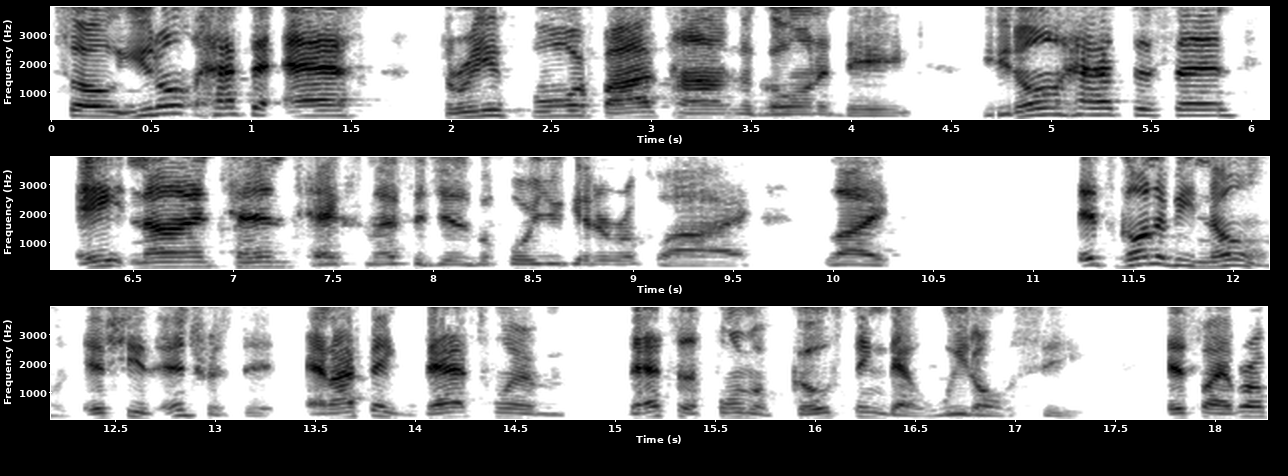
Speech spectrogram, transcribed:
So you don't have to ask three, four, five times to go on a date. You don't have to send eight, nine, ten text messages before you get a reply. Like it's gonna be known if she's interested. And I think that's when that's a form of ghosting that we don't see it's like, bro,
